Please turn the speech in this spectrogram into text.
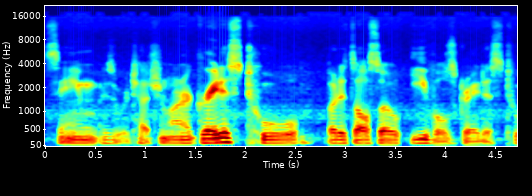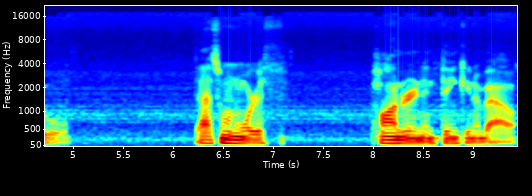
same as we're touching on our greatest tool, but it's also evil's greatest tool. That's one worth pondering and thinking about.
